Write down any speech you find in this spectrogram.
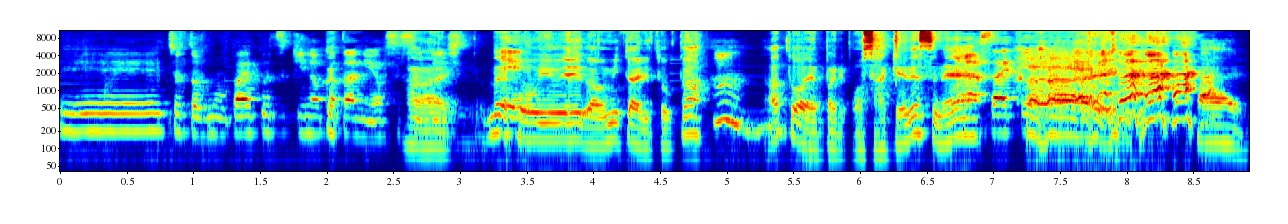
えー、ちょっともうバイク好きの方におすすはいめして。。で、こういう映画を見たりとか、うん。あとはやっぱりお酒ですね。お酒。はい。はい。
